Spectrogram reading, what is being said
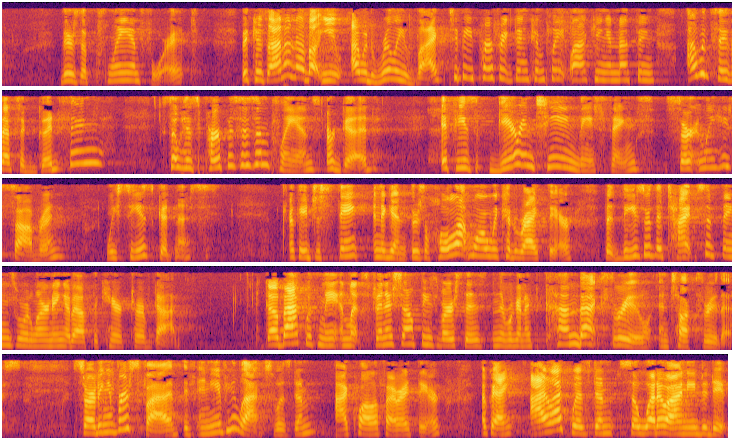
There's a plan for it. Because I don't know about you, I would really like to be perfect and complete, lacking in nothing. I would say that's a good thing. So his purposes and plans are good. If he's guaranteeing these things, certainly he's sovereign. We see his goodness. Okay, just think, and again, there's a whole lot more we could write there, but these are the types of things we're learning about the character of God. Go back with me and let's finish out these verses, and then we're going to come back through and talk through this. Starting in verse 5, if any of you lacks wisdom, I qualify right there. Okay, I lack wisdom, so what do I need to do?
